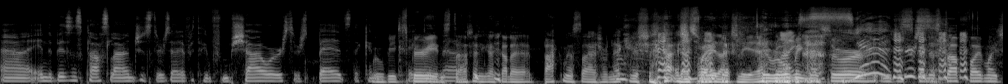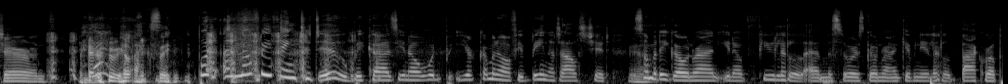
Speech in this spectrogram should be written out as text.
Uh, in the business class lounges, there's everything from showers, there's beds that can. Well, we take in experienced that. I think I got a back massage or neck massage. That's right, the, actually. Yeah. The roaming Nice. masseur. Yeah, you just there's- kind of stop by my chair and relaxing. But a lovely thing to do because you know when you're coming off, you've been at altitude. Yeah. Somebody going around, you know, a few little uh, masseurs going around giving you a little back rub.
